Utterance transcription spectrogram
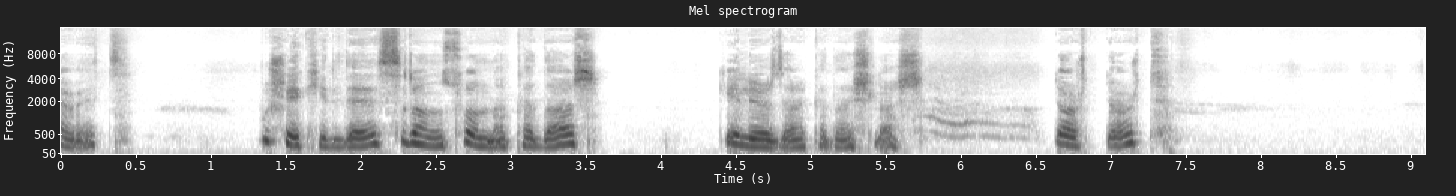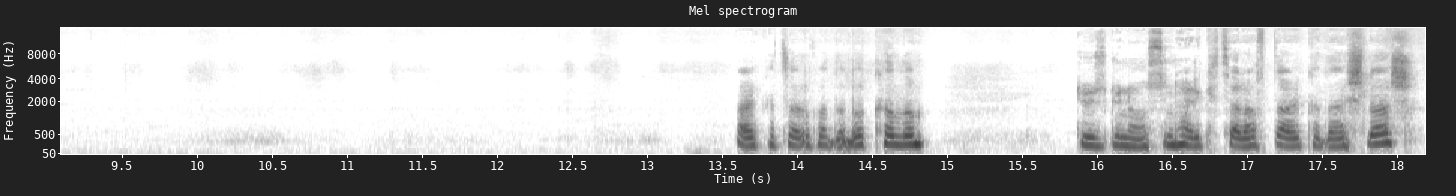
Evet. Bu şekilde sıranın sonuna kadar geliyoruz arkadaşlar. 4 4 Arka tarafa da bakalım. Düzgün olsun her iki tarafta arkadaşlar.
